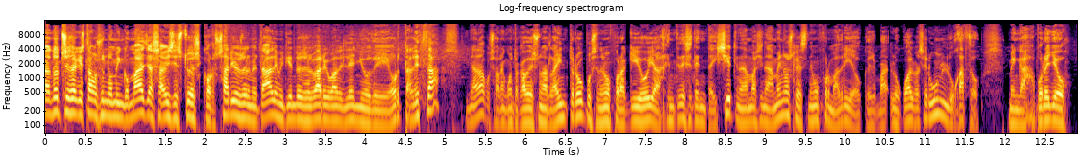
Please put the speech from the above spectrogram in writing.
Buenas noches, aquí estamos un domingo más. Ya sabéis, esto es Corsarios del Metal, emitiendo desde el barrio madrileño de Hortaleza. Y nada, pues ahora en cuanto acabe de sonar la intro, pues tendremos por aquí hoy a la gente de 77, nada más y nada menos, que les tenemos por Madrid, lo, lo cual va a ser un lujazo. Venga, a por ello.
